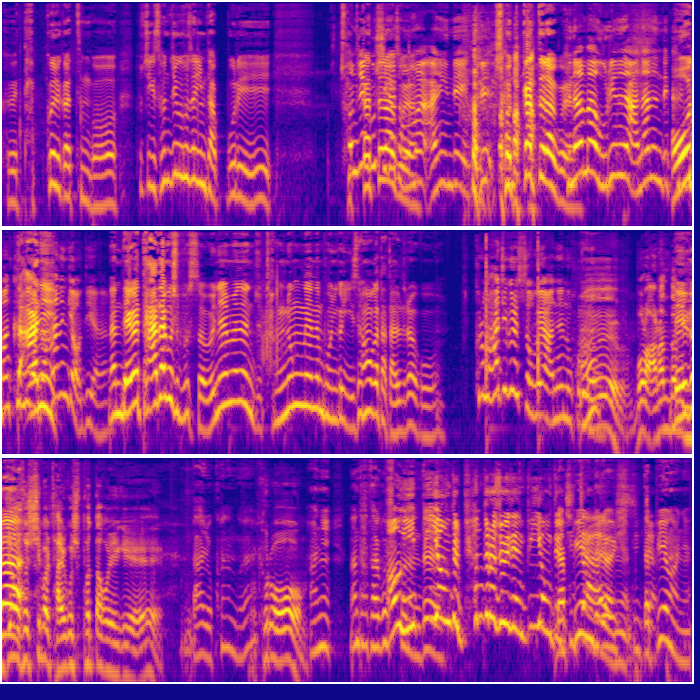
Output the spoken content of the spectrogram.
그 답글 같은 거 솔직히 선진국 선생님 답글이 선진국 씨가. 정말 아니 근데 그래, 젖 같더라고요. 그나마 우리는 안 하는데 어, 그만큼이라도 아니. 하는 게 어디야. 난 내가 다 달고 싶었어. 왜냐면은 장룡래는 보니까 이상화가 다 달더라고. 그럼 하지 그랬어 왜 안 해놓고. 그래, 뭘안 한다고 내가- 이제 와서 씨발 달고 싶었다고 얘기해. 나 욕하는 거야? 그럼. 아니 난 다 달고 싶었는데. B형들 편들어줘야 되는 B형들 나 진짜. B형들이 아유, 아니야. 진짜. 나 B형 아니야.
